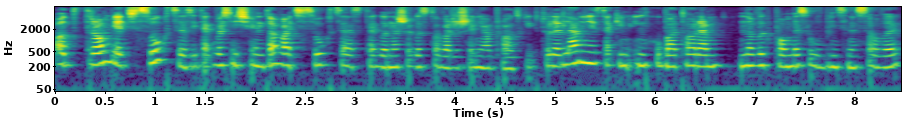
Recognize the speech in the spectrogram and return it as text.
odtrąbiać sukces i tak właśnie świętować sukces tego naszego Stowarzyszenia Oplotki, które dla mnie jest takim inkubatorem nowych pomysłów biznesowych.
